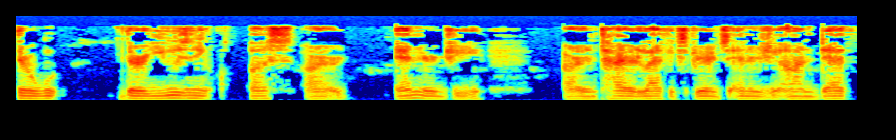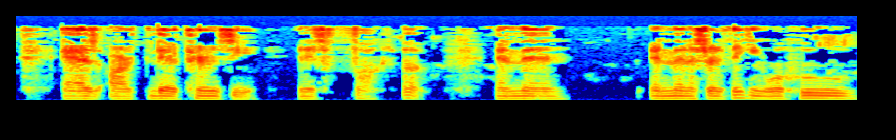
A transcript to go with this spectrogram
they're, they're using us, our energy, our entire life experience energy on death as our, their currency. And it's fucked up. And then, and then I started thinking, well, who,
